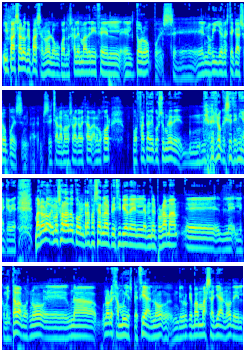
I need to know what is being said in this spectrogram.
Y pasa lo que pasa, ¿no? Y luego cuando sale en Madrid el, el toro, pues eh, el novillo en este caso, pues se echa las a la cabeza, a lo mejor por falta de costumbre de, ver lo que se tenía que ver. Manolo, hemos hablado con Rafa Serna al principio del, programa, eh, le, le comentábamos, ¿no? Eh, una, una oreja muy especial, ¿no? Yo creo que va más allá, ¿no? Del,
